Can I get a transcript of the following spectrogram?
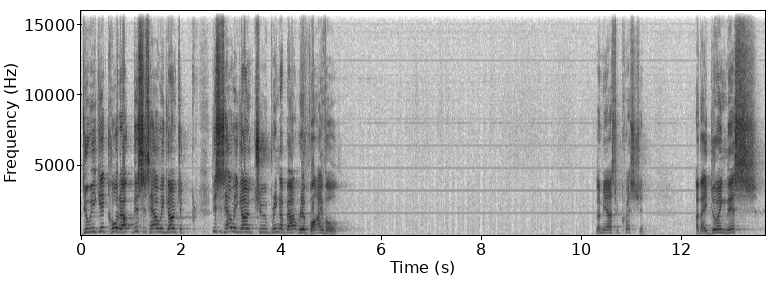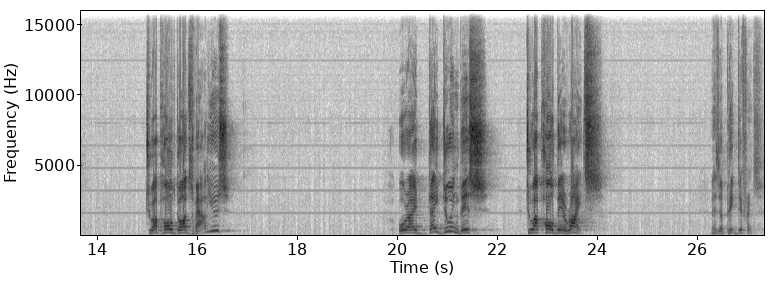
Do we get caught up? This is how we're going to this is how we're going to bring about revival. Let me ask a question. Are they doing this to uphold God's values? Or are they doing this to uphold their rights? There's a big difference.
